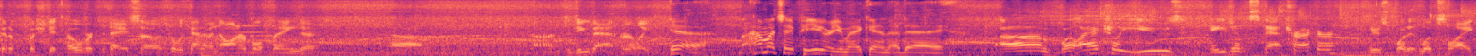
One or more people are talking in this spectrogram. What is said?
could have pushed it over today. So it's really kind of an honorable thing to um, uh, to do that. Really. yeah. How much AP are you making a day? Um, well, I actually use Agent Stat Tracker. Here's what it looks like.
